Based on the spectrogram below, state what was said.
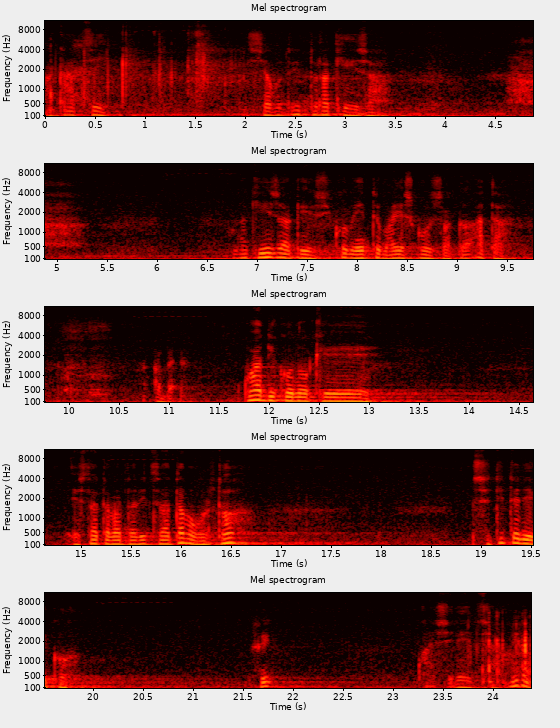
Ragazzi, siamo dentro la chiesa. Una chiesa che sicuramente mai è sconsacrata. Vabbè. Qua dicono che è stata vandalizzata molto. Sentite l'eco. Sì. Qua è silenzio. Di no.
